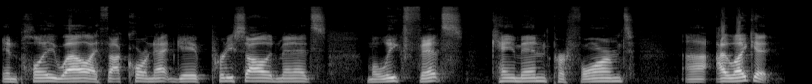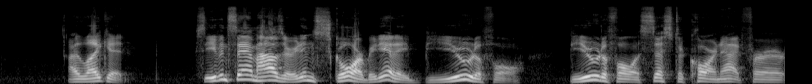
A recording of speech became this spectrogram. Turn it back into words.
and play well. I thought Kornet gave pretty solid minutes. Malik Fitts came in, performed. Uh, I like it. I like it. Even Sam Hauser, he didn't score, but he had a beautiful, beautiful assist to Kornet for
